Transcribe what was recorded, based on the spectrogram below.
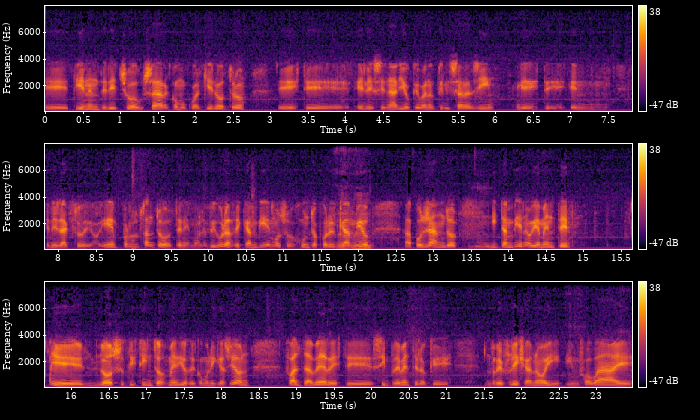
eh, tienen derecho a usar, como cualquier otro, este, el escenario que van a utilizar allí este, en, el acto de hoy. ¿eh? Por lo tanto, tenemos las figuras de Cambiemos o Juntos por el Cambio apoyando y también, obviamente, eh, los distintos medios de comunicación. Falta ver este, simplemente lo que reflejan hoy Infobae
